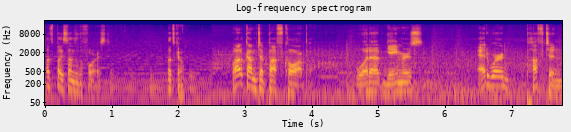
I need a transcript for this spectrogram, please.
Let's play Sons of the Forest. Let's go. Welcome to Puff Corp. What up, gamers? Edward Puffton.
